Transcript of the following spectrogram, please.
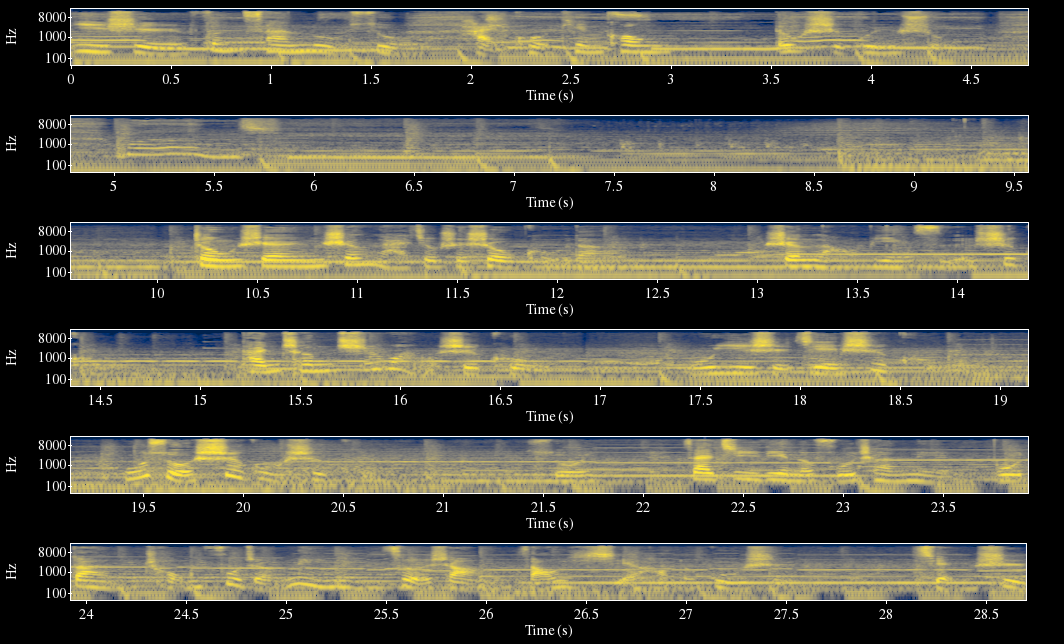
亦是风餐露宿，海阔天空，都是归属。众生生来就是受苦的，生老病死是苦，贪嗔痴妄是苦，无意识界是苦，无所事故是苦。所以在既定的浮尘里，不断重复着命运册上早已写好的故事，前世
